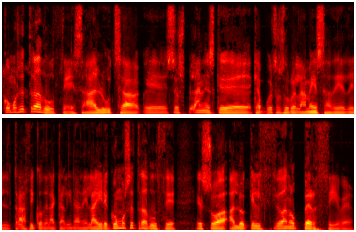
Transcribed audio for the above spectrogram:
¿Cómo se traduce esa lucha, eh, esos planes que, ha puesto sobre la mesa del tráfico, de la calidad del aire? ¿Cómo se traduce eso a, lo que el ciudadano percibe?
